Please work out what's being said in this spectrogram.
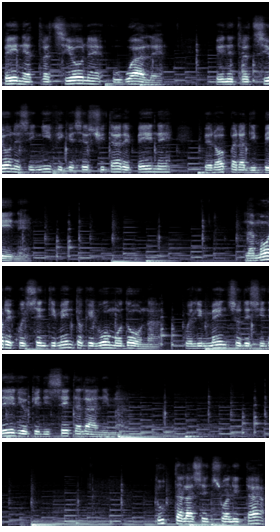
pene attrazione uguale, penetrazione significa esercitare pene per opera di bene. L'amore è quel sentimento che l'uomo dona, quell'immenso desiderio che disseta l'anima. Tutta la sensualità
